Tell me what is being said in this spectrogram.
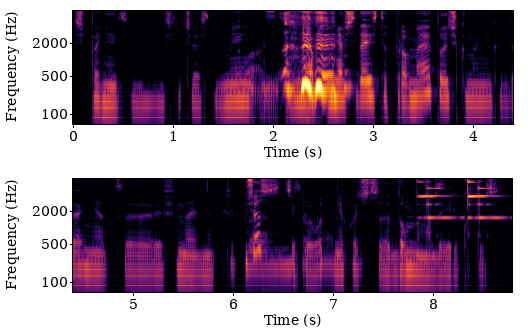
Вообще понятия не имею, если честно. у, меня, у, меня, у меня всегда есть отправная точка, но никогда нет э, финальной. Типа, Сейчас, типа, вот мне хочется дом на Мадейре купить.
